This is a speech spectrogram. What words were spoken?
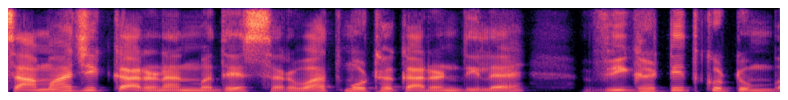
सामाजिक कारणांमध्ये सर्वात मोठं कारण दिलंय विघटित कुटुंब.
